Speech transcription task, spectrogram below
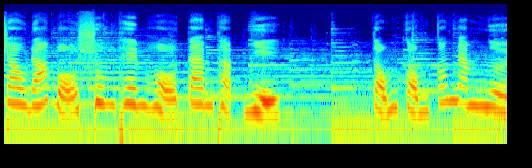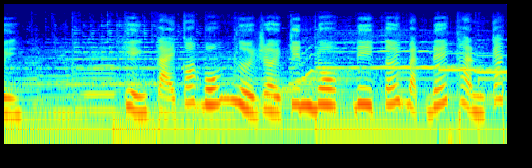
Sau đó bổ sung thêm hộ tam thập nhị. Tổng cộng có 5 người. Hiện tại có 4 người rời Kinh Đô, Đi tới Bạch Đế Thành cách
